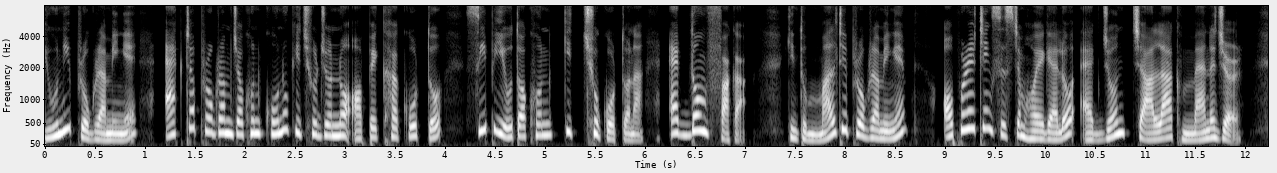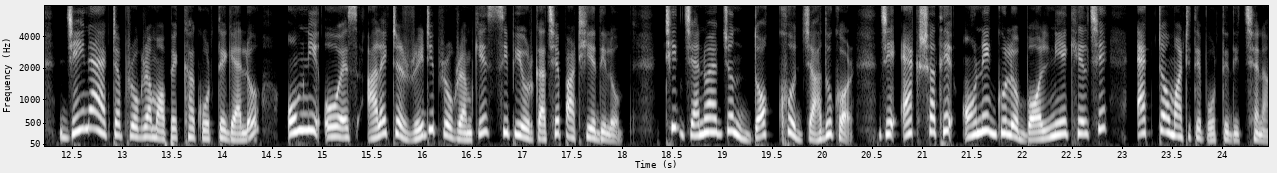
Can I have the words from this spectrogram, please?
ইউনি প্রোগ্রামিংয়ে, একটা প্রোগ্রাম যখন কোনো কিছুর জন্য অপেক্ষা করত, সিপিইউ তখন কিচ্ছু করত না, একদম ফাঁকা। কিন্তু মাল্টি প্রোগ্রামিংয়ে অপারেটিং সিস্টেম হয়ে গেল একজন চালাক ম্যানেজার, যেই না একটা প্রোগ্রাম অপেক্ষা করতে গেল, অমনি ওএস আরেকটা রেডি প্রোগ্রামকে সিপিওর কাছে পাঠিয়ে দিল। ঠিক যেন একজন দক্ষ জাদুকর, যে একসাথে অনেকগুলো বল নিয়ে খেলছে, একটাও মাটিতে পড়তে দিচ্ছে না।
